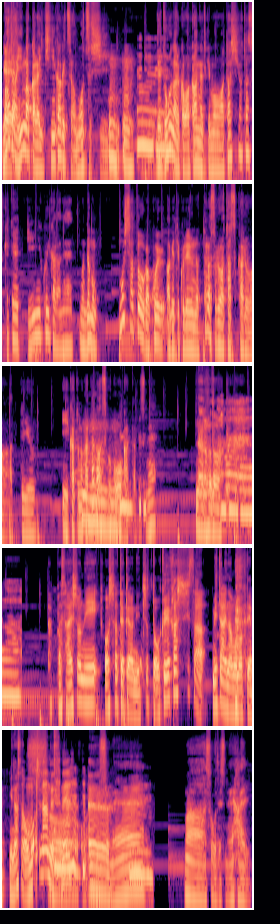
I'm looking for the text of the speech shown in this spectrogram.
まだ今から1、2ヶ月は持つし、うんうん。うんで、どうなるかわかんない時も、私を助けてって言いにくいからね。まあ、でも、もし佐藤が声上げてくれるんだったら、それは助かるわっていう言い方の方がすごく多かったですね。なるほど。あやっぱ最初におっしゃってたように、ちょっと奥ゆかしさみたいなものって皆さんお持ちなんですね。そうですね。ーうんまあ、そうですね。はい。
